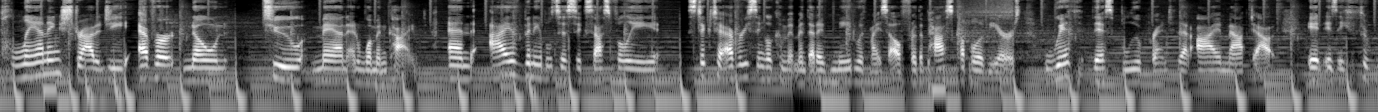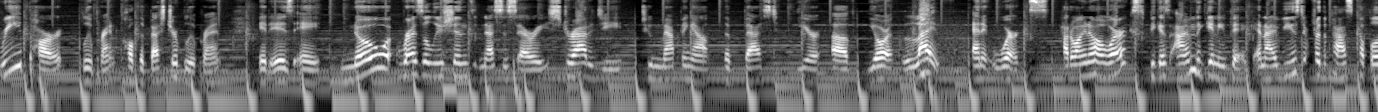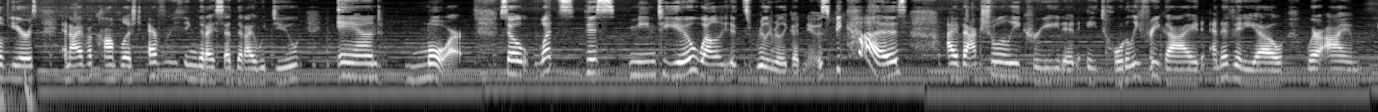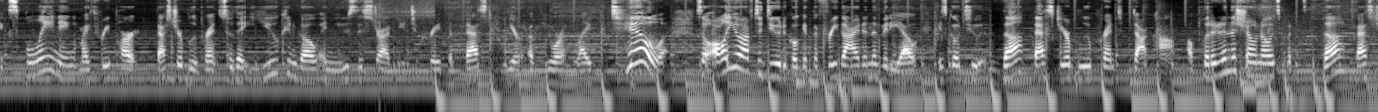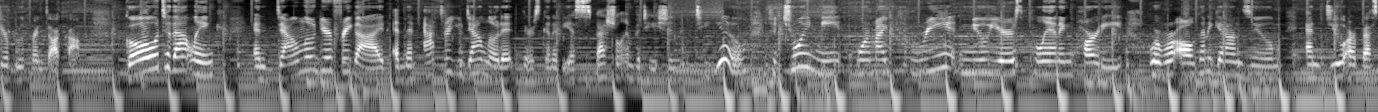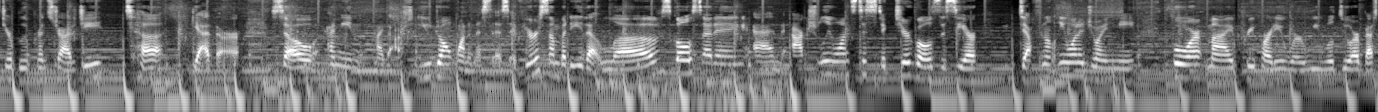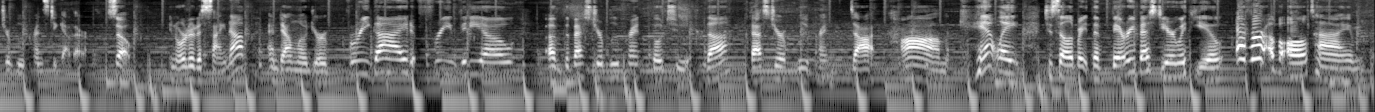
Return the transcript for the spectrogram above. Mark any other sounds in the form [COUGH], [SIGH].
planning strategy ever known to man and womankind. And I've been able to successfully stick to every single commitment that I've made with myself for the past couple of years with this blueprint that I mapped out. It is a three part blueprint called the Best Year Blueprint. It is a no resolutions necessary strategy to mapping out the best year of your life and it works. How do I know it works? Because I'm the guinea pig and I've used it for the past couple of years and I've accomplished everything that I said that I would do and more. So, what's this mean to you? Well, it's really, really good news because I've actually created a totally free guide and a video where I'm explaining my three part best year blueprint so that you can go and use this strategy to create the best year of your life too. So, all you have to do to go get the free guide and the video is go to thebestyearblueprint.com. I'll put it in the show notes, but it's thebestyearblueprint.com. Go to that link and download your free guide. And then after you download it, there's going to be a special invitation to you to join me for my pre New Year's planning party where we're all going to get on Zoom and do our best year blueprint strategy together. So, I mean, my gosh, you don't want to miss this. If you're somebody that loves goal setting and actually wants to stick to your goals this year, you definitely want to join me for my pre party where we will do our best year blueprints together. So, in order to sign up and download your free guide, free video of the Best Year Blueprint, go to thebestyearblueprint.com. Can't wait to celebrate the very best year with you ever of all time.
